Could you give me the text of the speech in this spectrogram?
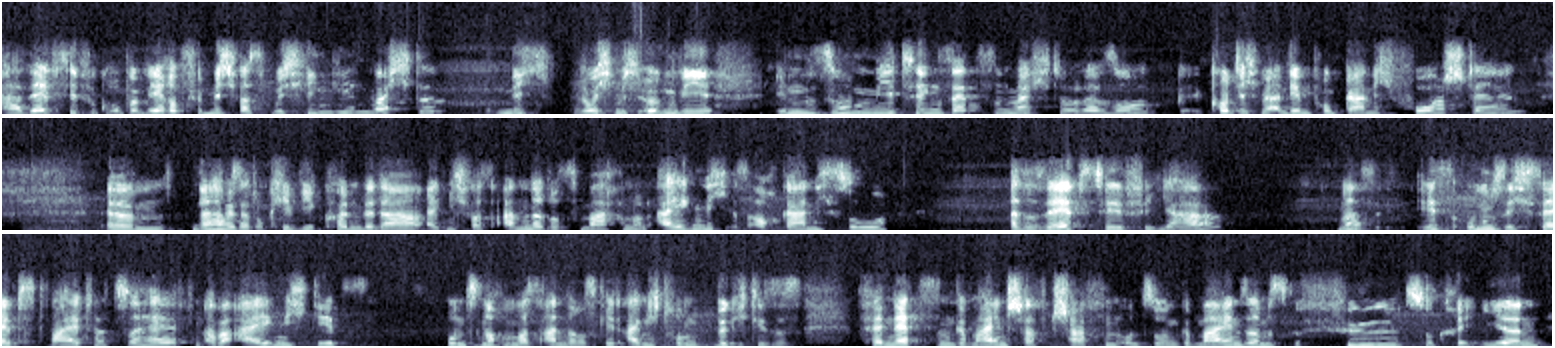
ja, Selbsthilfegruppe wäre für mich was, wo ich hingehen möchte. Nicht, wo ich mich irgendwie in ein Zoom-Meeting setzen möchte oder so. Konnte ich mir an dem Punkt gar nicht vorstellen. Ähm, dann habe ich gesagt, okay, wie können wir da eigentlich was anderes machen? Und eigentlich ist auch gar nicht so, also Selbsthilfe ja, ne, ist, um sich selbst weiterzuhelfen, aber eigentlich geht es uns noch um was anderes. Es geht eigentlich darum, wirklich dieses Vernetzen, Gemeinschaft schaffen und so ein gemeinsames Gefühl zu kreieren,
